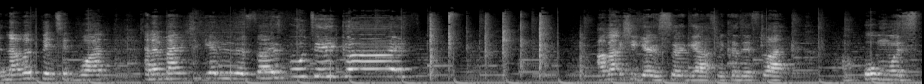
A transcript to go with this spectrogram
Another fitted one. And I managed to get it in a size 14, guys. I'm actually getting so gassed because it's like I'm almost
